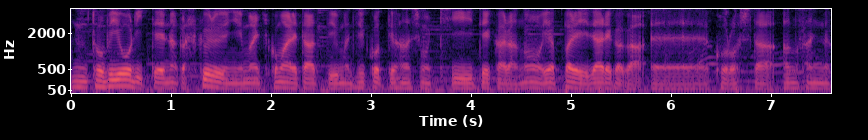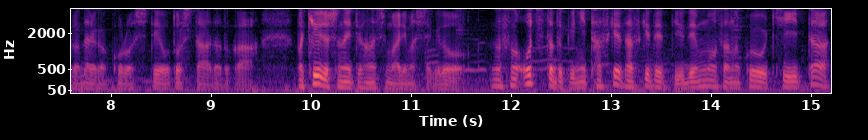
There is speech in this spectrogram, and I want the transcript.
飛び降りてなんかスクールに巻き込まれたっていう、まあ、事故っていう話も聞いてからのやっぱり誰かが、えー、殺したあの3人の中誰か殺して落としただとか、まあ、救助しないっていう話もありましたけどその落ちた時に助けて助けてっていう伝聞さんの声を聞いた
